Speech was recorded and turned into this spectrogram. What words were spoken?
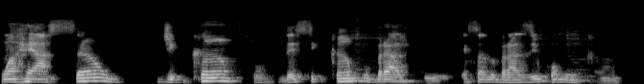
uma reação de campo desse campo Brasil, pensando o Brasil como um campo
